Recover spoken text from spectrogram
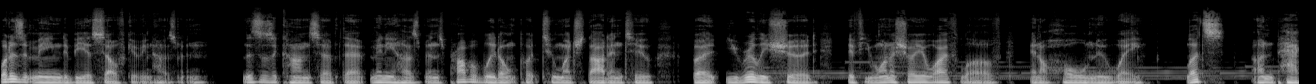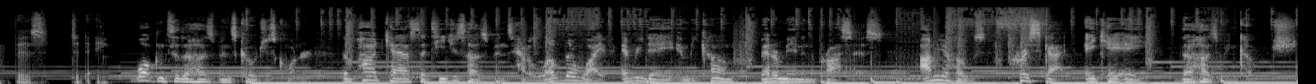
What does it mean to be a self giving husband? This is a concept that many husbands probably don't put too much thought into, but you really should if you want to show your wife love in a whole new way. Let's unpack this today. Welcome to the Husbands Coaches Corner, the podcast that teaches husbands how to love their wife every day and become better men in the process. I'm your host, Chris Scott, aka the Husband Coach.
